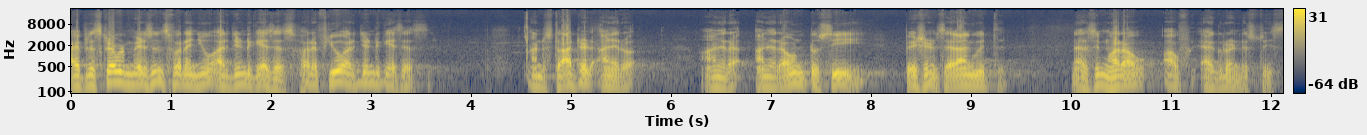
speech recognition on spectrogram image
I prescribed medicines for a new urgent cases for a few urgent cases and started on a on round to see patients along with Narasimharao of agro industries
